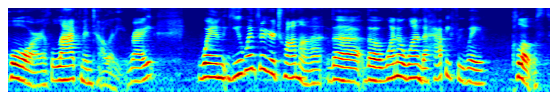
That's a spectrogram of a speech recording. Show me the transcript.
poor, lack mentality, right? When you went through your trauma, the the 101, the happy freeway closed.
